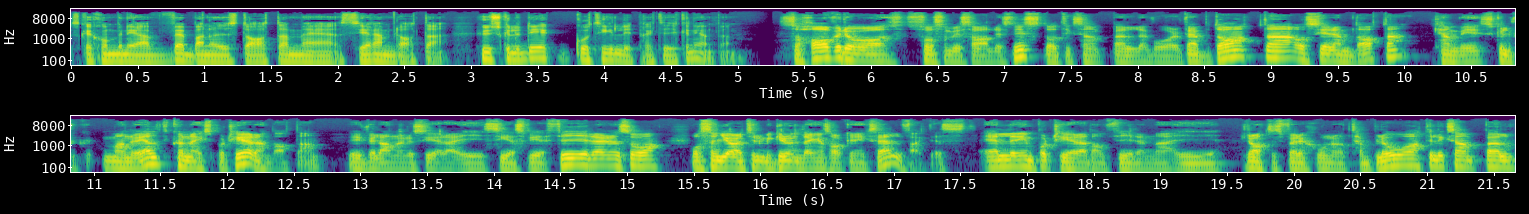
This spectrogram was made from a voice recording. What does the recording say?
ska kombinera webbanalysdata med CRM-data, hur skulle det gå till i praktiken egentligen? Så har vi då, så som vi sa alldeles nyss, då, till exempel vår webbdata och CRM-data. Kan vi, skulle vi manuellt kunna exportera den datan. Vi vill analysera i CSV-filer eller så. Och sen göra till och med grundläggande saker i Excel faktiskt. Eller importera de filerna i gratisversionen av Tableau till exempel.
